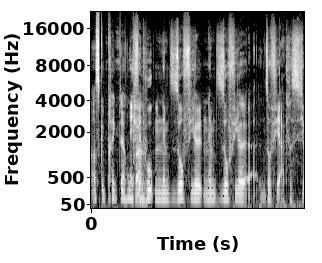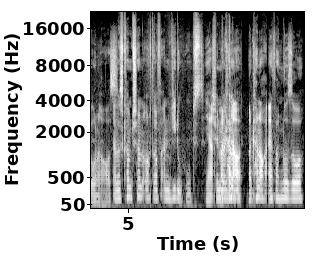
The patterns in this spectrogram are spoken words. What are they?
ausgeprägter Huper. Ich finde, Hupen nimmt so viel, nimmt so viel, so viel Aggression raus. Aber es kommt schon auch drauf an, wie du hupst. Ja, find, man, kann auch, man kann auch einfach nur so,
